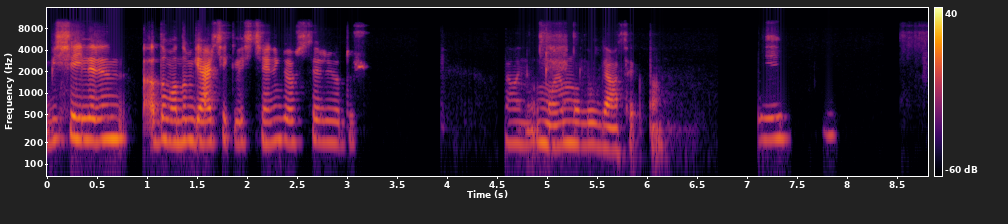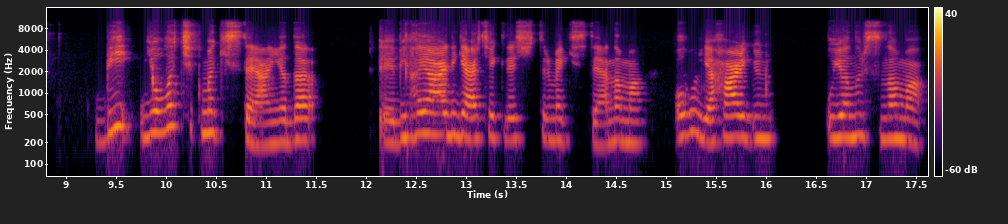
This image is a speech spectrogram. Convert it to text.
bir şeylerin adım adım gerçekleşeceğini gösteriyordur. Yani umarım olur gerçekten. Bir yola çıkmak isteyen ya da e, bir hayalini gerçekleştirmek isteyen ama olur ya her gün uyanırsın ama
